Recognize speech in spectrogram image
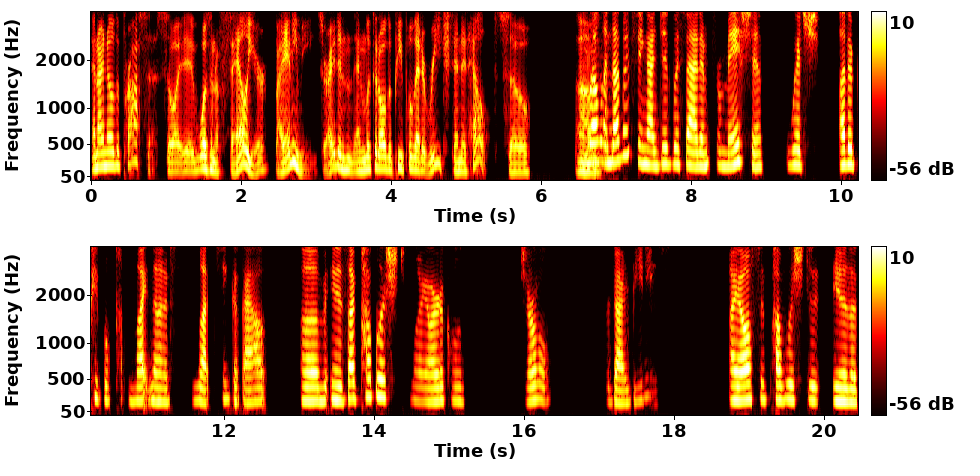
and I know the process. So it wasn't a failure by any means, right? And and look at all the people that it reached, and it helped. So, um, well, another thing I did with that information, which other people might not have not think about, um, is I published my article journal for diabetes. I also published it in a,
